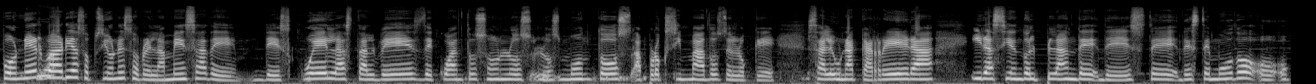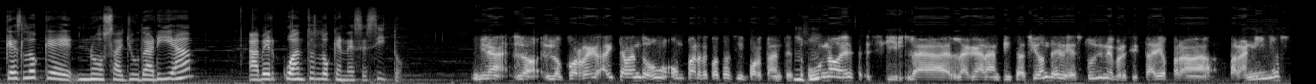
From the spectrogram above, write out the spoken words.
Poner varias opciones sobre la mesa de, de, escuelas, tal vez, de cuántos son los, los montos aproximados de lo que sale una carrera, ir haciendo el plan de, de este, de este modo, o, o qué es lo que nos ayudaría a ver cuánto es lo que necesito. Mira, lo, lo correcto, ahí te dando un, par de cosas importantes. Uno es si la, garantización de estudio universitario para, para niños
